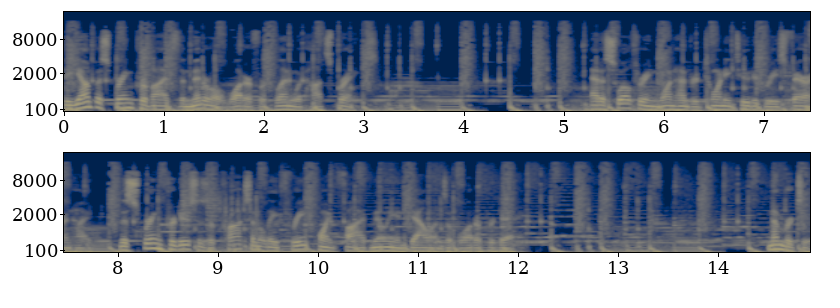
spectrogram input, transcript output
The Yampa Spring provides the mineral water for Glenwood Hot Springs. At a sweltering 122 degrees Fahrenheit, the spring produces approximately 3.5 million gallons of water per day. Number 2.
